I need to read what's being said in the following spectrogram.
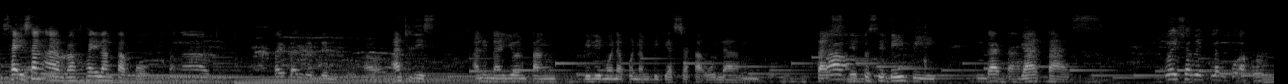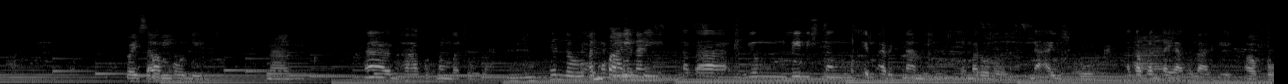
Sa isang araw, nakakailang ka po? mga 500 din po. Oh, at least, ano na yon pang bili mo na po ng bigas sa kaulam. Ah. Tapos ito si baby, gata. gatas. Twice a week lang po ako. Twice a week Pampuli. nag... Naghahakot ng basura. Hello, ano pa naka-maintain- naka, yung linis ng MRF namin sa Marolo, naayos ko. Nakapantay ako lagi. Opo.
